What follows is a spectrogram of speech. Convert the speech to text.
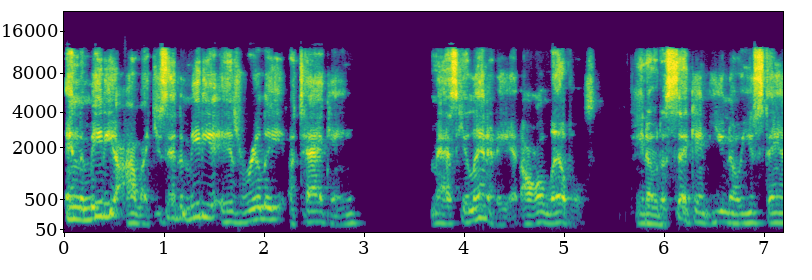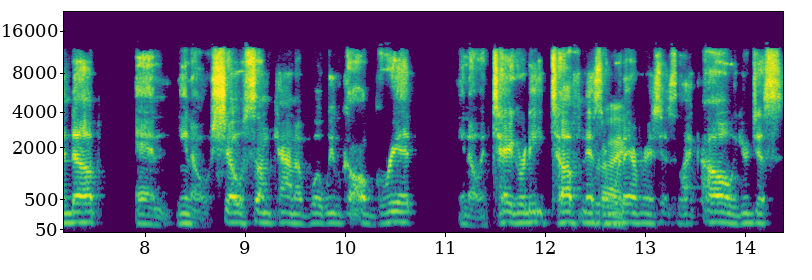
in the media, like you said, the media is really attacking masculinity at all levels. You know, the second, you know, you stand up and, you know, show some kind of what we would call grit, you know, integrity, toughness, right. or whatever, it's just like, oh, you're just,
